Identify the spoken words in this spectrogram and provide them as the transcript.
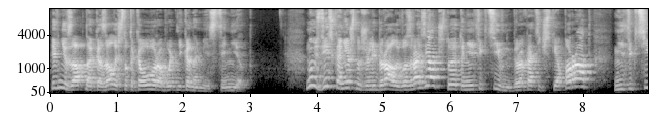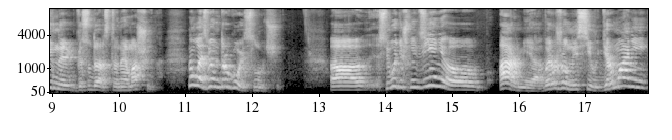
И внезапно оказалось, что такового работника на месте нет. Ну, здесь, конечно же, либералы возразят, что это неэффективный бюрократический аппарат, неэффективная государственная машина. Ну, возьмем другой случай. А, сегодняшний день э, армия, вооруженные силы Германии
